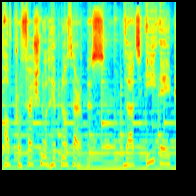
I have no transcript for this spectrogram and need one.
of Professional Hypnotherapists. That's eaph.ie.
